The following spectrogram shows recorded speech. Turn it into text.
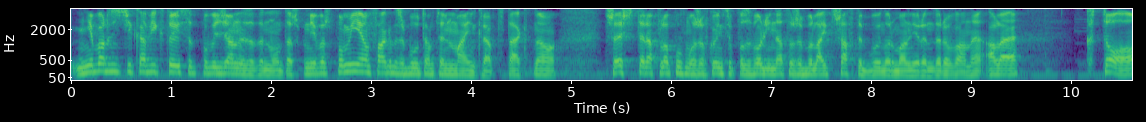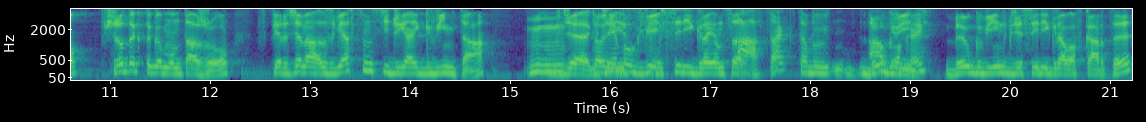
mnie bardziej ciekawi, kto jest odpowiedzialny za ten montaż, ponieważ pomijam fakt, że był tam ten Minecraft, tak, no 6 teraflopów może w końcu pozwoli na to, żeby light shafty były normalnie renderowane, ale kto w środek tego montażu wpierdziela zwiastun CGI Gwinta, Mm, gdzie, to gdzie nie jest był gwint. Siri grająca... A, tak? To był... Był a, gwint. Okay. Był gwint, gdzie Siri grała w karty,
